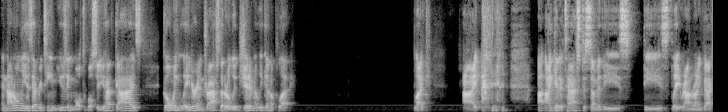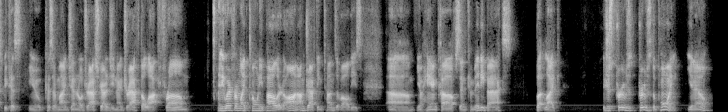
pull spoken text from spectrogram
and not only is every team using multiple so you have guys going later in drafts that are legitimately going to play. Like I I get attached to some of these these late round running backs because you know because of my general draft strategy and I draft a lot from anywhere from like Tony Pollard on. I'm drafting tons of all these um, you know handcuffs and committee backs, but like it just proves proves the point, you know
